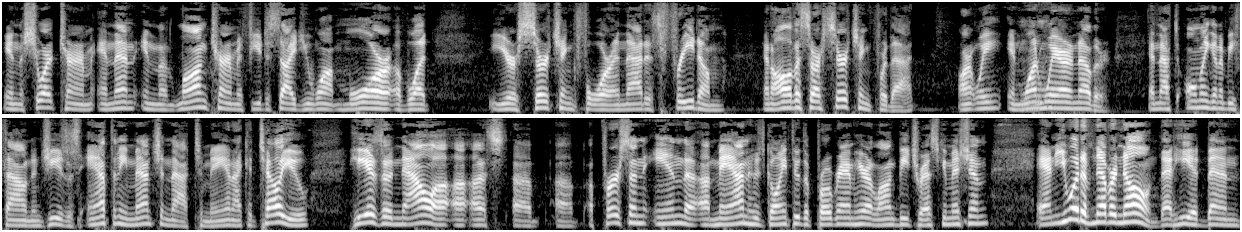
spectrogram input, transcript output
in the short term, and then in the long term, if you decide you want more of what you're searching for, and that is freedom, and all of us are searching for that, aren't we? In one mm-hmm. way or another. And that's only going to be found in Jesus. Anthony mentioned that to me, and I can tell you, he is a now a a, a, a, a person in the, a man who's going through the program here at Long Beach Rescue Mission, and you would have never known that he had been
